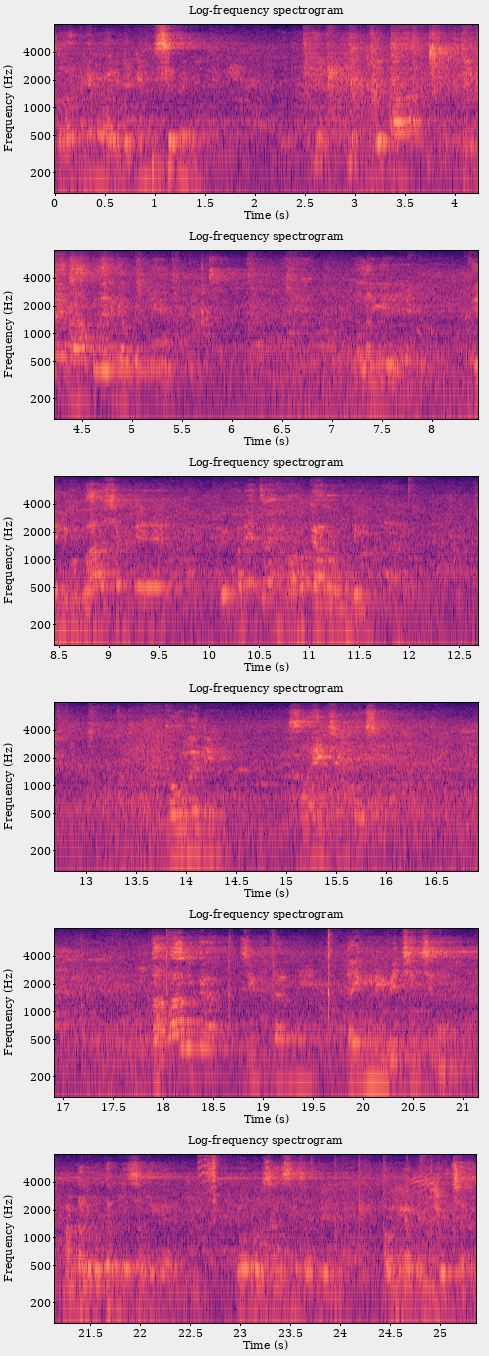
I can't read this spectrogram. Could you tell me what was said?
సో అందుకని వారికి ఎక్కడి నుంచి నేను దీన్ని ఆయన ఆపలేదు కాబట్టి అలాగే తెలుగు భాష అంటే విపరీతమైన మమకారం ఉంది. కవులని సాహిత్యం కోసం తరాలుగా జీవితాన్ని టైంని వెచ్చించిన మండల బుద్ధప్రసాద్ గారికి గౌరవ శాసనసభ్యులు పవన్ గారి వచ్చారు.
